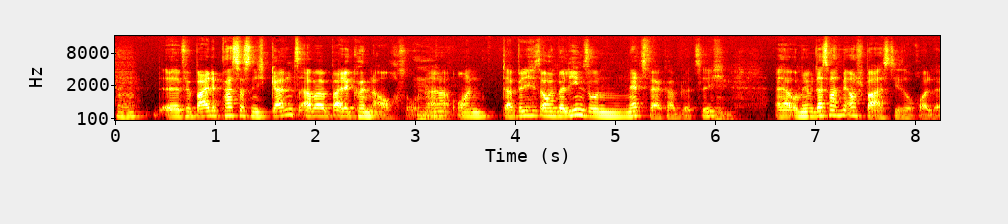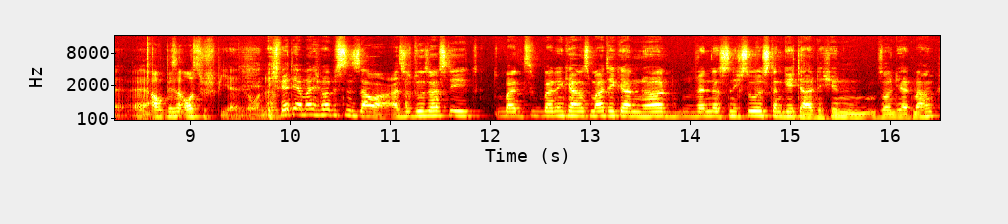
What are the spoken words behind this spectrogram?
Mhm. Äh, für beide passt das nicht ganz, aber beide können auch so. Ne? Mhm. Ne? Und da bin ich jetzt auch in Berlin so ein Netzwerker plötzlich. Mhm. Äh, und das macht mir auch Spaß, diese Rolle, äh, auch ein bisschen auszuspielen. So, ne? Ich werde ja manchmal ein bisschen sauer. Also du sagst, die, bei, bei den Charismatikern, ja, wenn das nicht so ist, dann geht der halt nicht hin, sollen die halt machen.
